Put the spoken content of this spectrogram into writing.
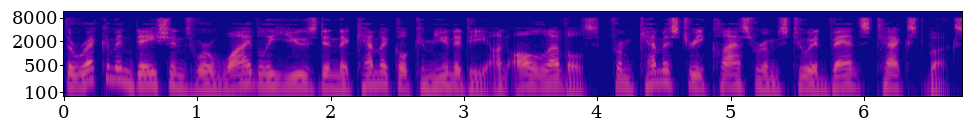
The recommendations were widely used in the chemical community on all levels, from chemistry classrooms to advanced textbooks,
